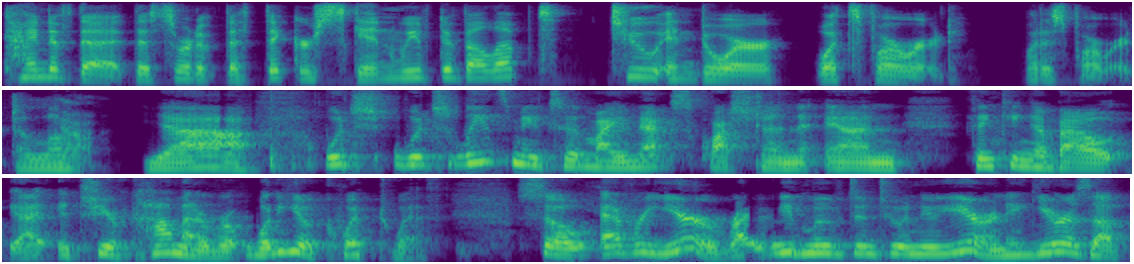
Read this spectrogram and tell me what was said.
kind of the the sort of the thicker skin we've developed to endure what's forward what is forward. I love yeah. Yeah, which which leads me to my next question and thinking about it's your comment what are you equipped with? So every year, right? We've moved into a new year, and a year is a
